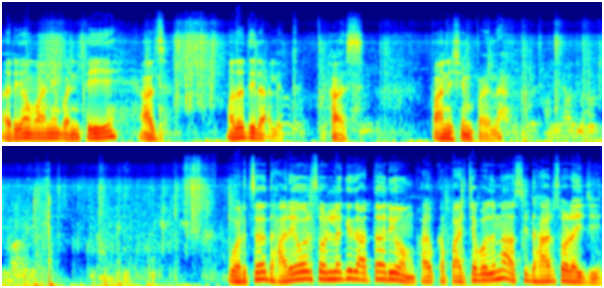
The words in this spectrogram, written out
हरिओम आणि बंटी आज मदतीला आलेत. खास पाणी शिंपायला. वरचं धारेवर सोडलं की जातं हरिओम. पाठच्या बाजूनं अशी धार सोडायची.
